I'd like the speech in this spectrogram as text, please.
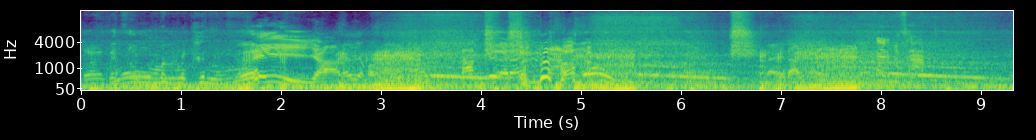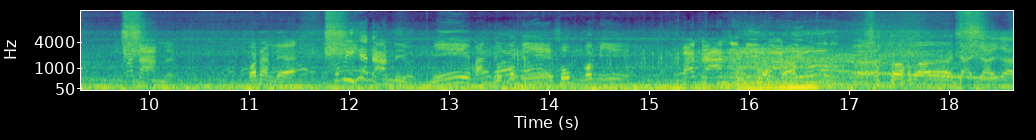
ตัวนั้นเป็นทรงมันไม่ขึ้นเฮ้ยอย่านะอย่ามาดันเยอะนะไหนดันไหน การประสาทก็ดันเลย ก็นั่นแหละ ก็มีแค่ดันเดียวมีบางจุดก็มี ซุ่มก็มีบ้านดันนะมีดันเดียวเออเออใช่ใช่ใช่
